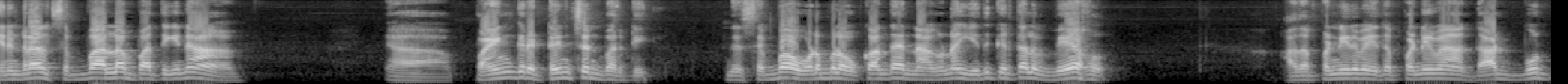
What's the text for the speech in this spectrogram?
ஏனென்றால் செவ்வாயெல்லாம் பார்த்தீங்கன்னா பயங்கர டென்ஷன் பார்ட்டி இந்த செவ்வாய் உடம்புல உட்காந்தா என்ன ஆகும்னா எதுக்கு எடுத்தாலும் வேகம். அதை பண்ணிடுவேன் இதை பண்ணிடுவேன் தாட் போட்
